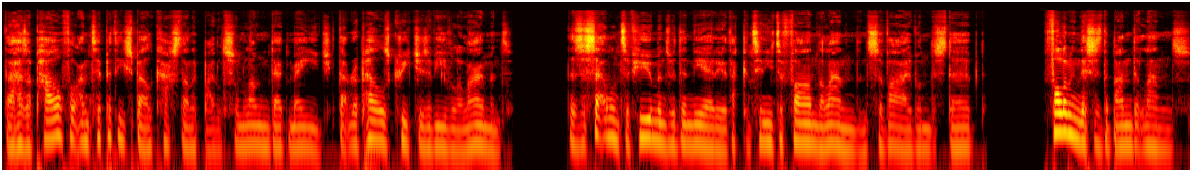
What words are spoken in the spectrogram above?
that has a powerful antipathy spell cast on it by some long dead mage that repels creatures of evil alignment. There's a settlement of humans within the area that continue to farm the land and survive undisturbed. Following this is the Bandit Lands.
